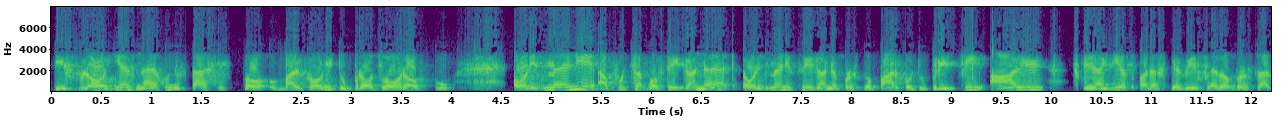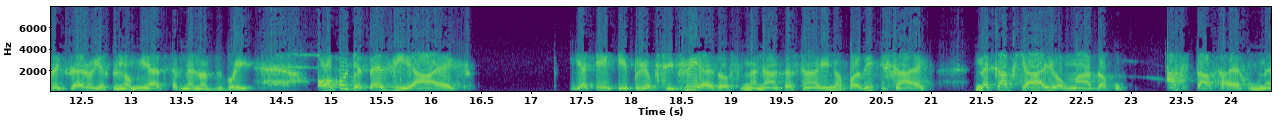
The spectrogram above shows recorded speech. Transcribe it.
Οι φλόγες να έχουν φτάσει στο μπαλκόνι του πρώτου ορόφου. Ορισμένοι, αφού τσακωθήκανε, ορισμένοι φύγανε προς το πάρκο του Τρίτσι, άλλοι στην Αγία Παρασκευής εδώ μπροστά. Δεν ξέρω, η αστυνομία έψαχνε να τους βρει. Όποτε παίζει η ΑΕΚ, γιατί η πλειοψηφία εδώ στην Ανάκασα είναι ο παδί της ΑΕΚ με κάποια άλλη ομάδα που Αυτά θα έχουμε.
